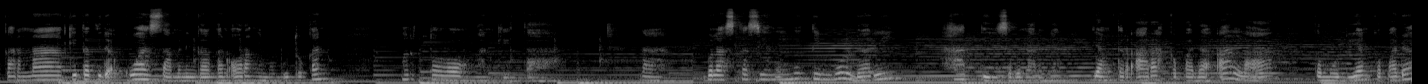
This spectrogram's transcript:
Karena kita tidak kuasa meninggalkan orang yang membutuhkan pertolongan kita. Nah, belas kasihan ini timbul dari hati sebenarnya yang terarah kepada Allah kemudian kepada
